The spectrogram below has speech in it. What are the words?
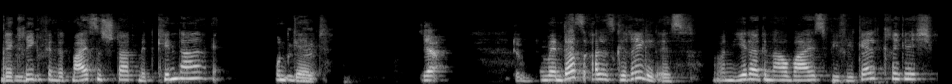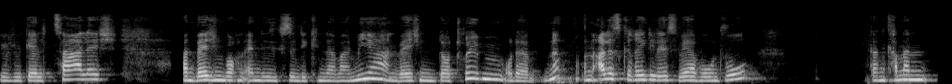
Und der mhm. Krieg findet meistens statt mit Kindern und mhm. Geld. Ja. Stimmt. Und wenn das alles geregelt ist, wenn jeder genau weiß, wie viel Geld kriege ich, wie viel Geld zahle ich, an welchem Wochenende sind die Kinder bei mir, an welchen dort drüben oder ne, und alles geregelt ist, wer wohnt wo, dann kann man,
